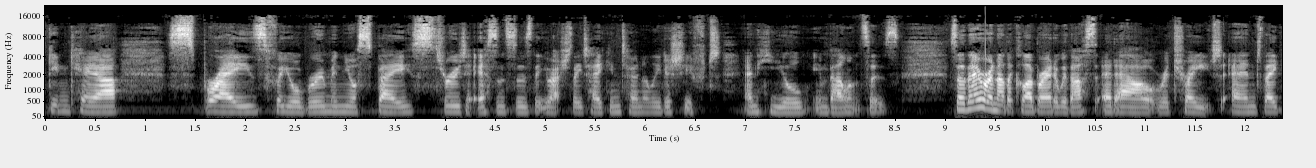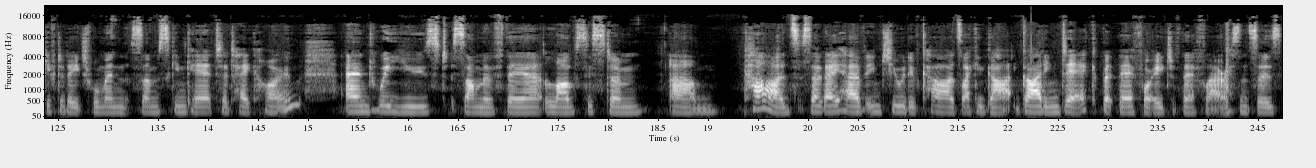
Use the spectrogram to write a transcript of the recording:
skincare sprays for your room and your space through to essences that you actually take internally to shift and heal imbalances. So they were another collaborator with us at our retreat and they gifted each woman some skincare to take home and we used some of their love system, um, cards. So they have intuitive cards like a gu- guiding deck, but they're for each of their flower essences.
